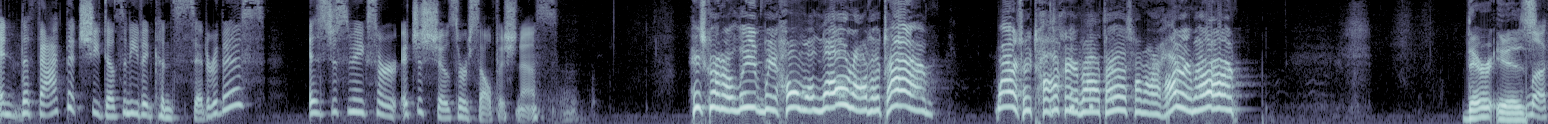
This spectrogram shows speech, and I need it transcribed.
And the fact that she doesn't even consider this is just makes her it just shows her selfishness. He's gonna leave me home alone all the time. Why is he talking about this on our honeymoon? there is Look.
